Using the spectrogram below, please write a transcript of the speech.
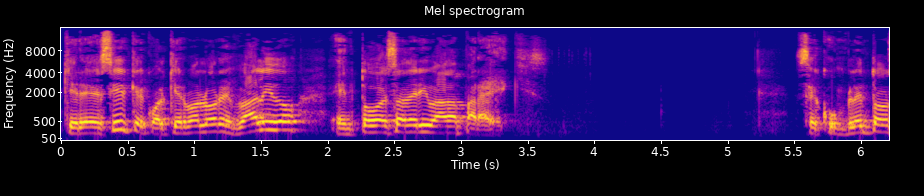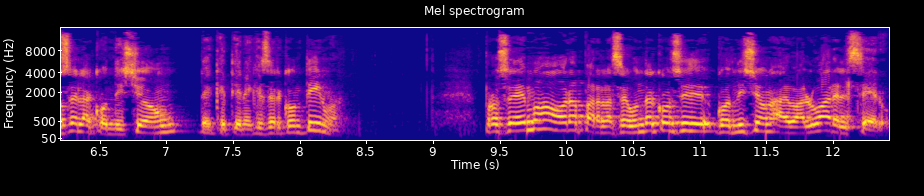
Quiere decir que cualquier valor es válido en toda esa derivada para x. Se cumple entonces la condición de que tiene que ser continua. Procedemos ahora para la segunda condición a evaluar el 0.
